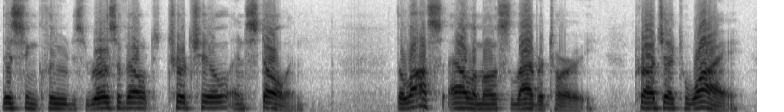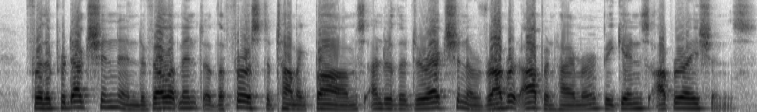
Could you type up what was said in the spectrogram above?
This includes Roosevelt, Churchill, and Stalin. The Los Alamos Laboratory, Project Y, for the production and development of the first atomic bombs under the direction of Robert Oppenheimer begins operations.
